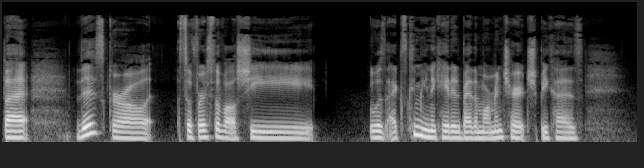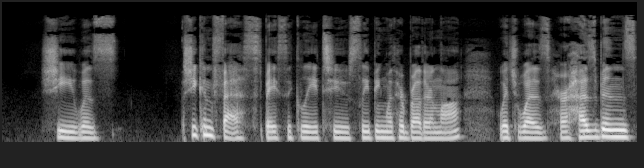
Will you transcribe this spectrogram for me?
But this girl, so first of all, she was excommunicated by the Mormon church because she was she confessed basically to sleeping with her brother-in-law, which was her husband's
